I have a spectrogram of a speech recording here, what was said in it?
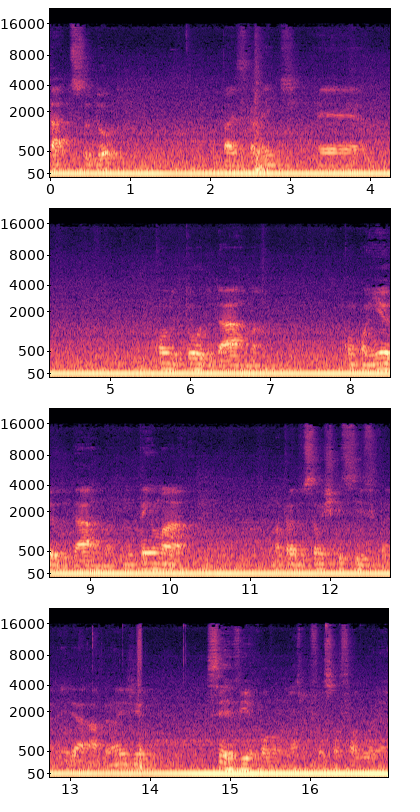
Tatsudo. Basicamente, é condutor do Dharma, companheiro do Dharma. Não tem uma, uma tradução específica. Ele abrange servir, como o nosso professor falou. Né?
